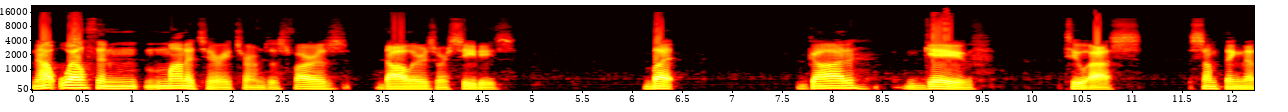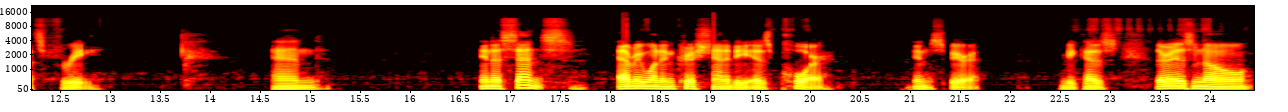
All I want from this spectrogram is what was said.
Not wealth in monetary terms as far as dollars or CDs, but God gave to us something that's free. And in a sense, everyone in Christianity is poor in spirit because there is no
